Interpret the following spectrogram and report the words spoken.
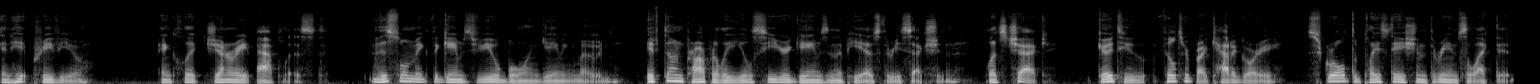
and hit Preview, and click Generate App List. This will make the games viewable in gaming mode. If done properly, you'll see your games in the PS3 section. Let's check. Go to Filter by Category, scroll to PlayStation 3 and select it.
